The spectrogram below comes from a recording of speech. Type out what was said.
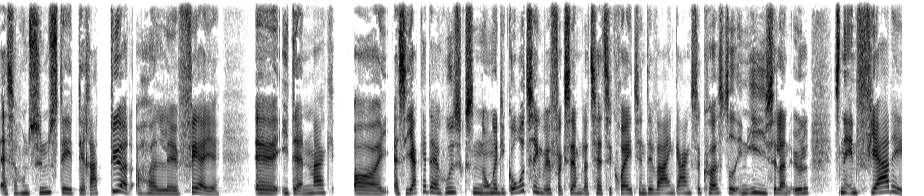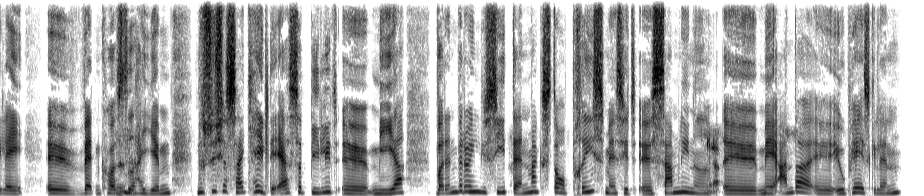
altså, hun synes, det, det er ret dyrt at holde ferie øh, i Danmark, og altså, jeg kan da huske sådan nogle af de gode ting ved for eksempel at tage til Kroatien. Det var engang, så kostede en is eller en øl sådan en fjerdedel af, øh, hvad den kostede mm. herhjemme. Nu synes jeg så ikke helt, det er så billigt øh, mere. Hvordan vil du egentlig sige, at Danmark står prismæssigt øh, sammenlignet ja. øh, med andre øh, europæiske lande?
